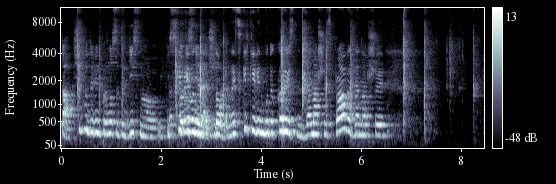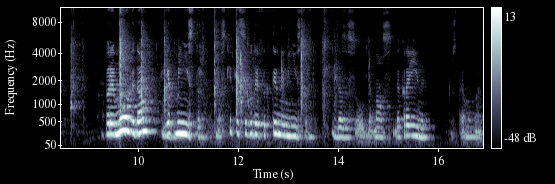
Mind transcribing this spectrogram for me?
Так, чи буде він приносити дійсно якісь Наскільки корисні він речі? добре, наскільки він буде корисним для нашої справи, для нашої перемоги, да? як міністр? Наскільки це буде ефективний міністр для ЗСУ, для нас, для країни? Рустем Умеров.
